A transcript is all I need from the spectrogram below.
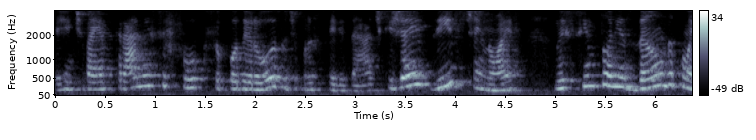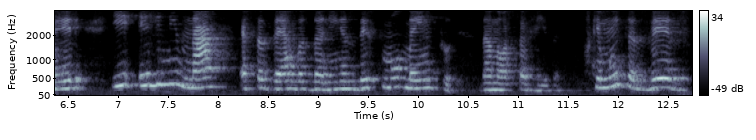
A gente vai entrar nesse fluxo poderoso de prosperidade que já existe em nós, nos sintonizando com ele e eliminar essas ervas daninhas desse momento da nossa vida. Porque muitas vezes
